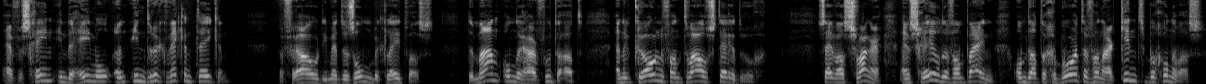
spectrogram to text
Er verscheen in de hemel een indrukwekkend teken. Een vrouw die met de zon bekleed was, de maan onder haar voeten had en een kroon van twaalf sterren droeg. Zij was zwanger en schreeuwde van pijn, omdat de geboorte van haar kind begonnen was.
